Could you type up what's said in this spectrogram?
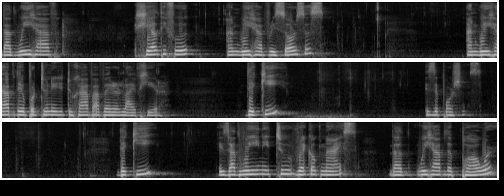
that we have healthy food and we have resources and we have the opportunity to have a better life here. The key is the portions. The key is that we need to recognize that we have the power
